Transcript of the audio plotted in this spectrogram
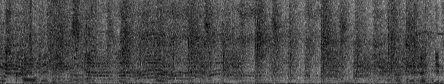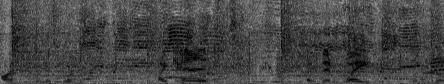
was called in. Uh, okay. Fine. I can't! I said wait! No!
